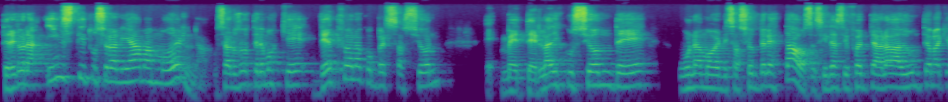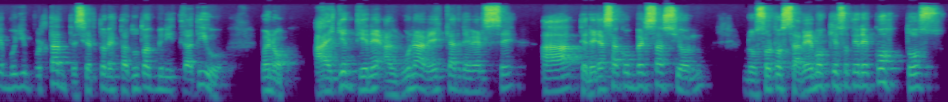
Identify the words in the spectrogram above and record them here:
tener una institucionalidad más moderna. O sea, nosotros tenemos que, dentro de la conversación, eh, meter la discusión de una modernización del Estado. Cecilia Cifuentes hablaba de un tema que es muy importante, ¿cierto? El estatuto administrativo. Bueno, alguien tiene alguna vez que atreverse a tener esa conversación. Nosotros sabemos que eso tiene costos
